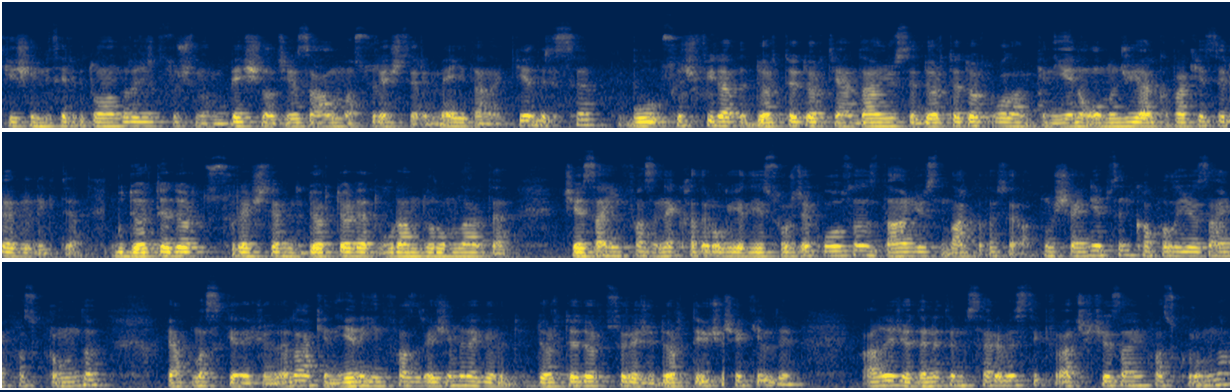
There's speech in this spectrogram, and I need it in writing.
kişi nitelikli dolandırıcılık suçundan 5 yıl ceza alma süreçleri meydana gelirse, bu suç fiilinde 4'te 4 yani daha öncesinde 4'te 4 olanken yeni 10. yargı paketiyle birlikte bu 4'te 4 süreçlerinde 4'te 4 vuran durumlarda ceza infazı ne kadar oluyor diye soracak olsanız daha öncesinde arkadaşlar 60 ayın hepsinin kapalı ceza infaz kurumunda yatması gerekiyordu. Lakin yeni infaz rejimine göre 4'te 4 süreci 4'te 3 çekildi. Ayrıca denetim serbestlik ve açık ceza infaz kurumuna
